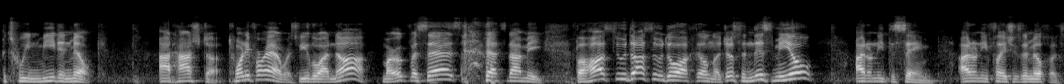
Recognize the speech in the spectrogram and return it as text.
between meat and milk at hashta, 24 hours. Vilu ana, Mar Ukva says, that's not me. Just in this meal, I don't eat the same. I don't eat fleishiks and milchiks.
